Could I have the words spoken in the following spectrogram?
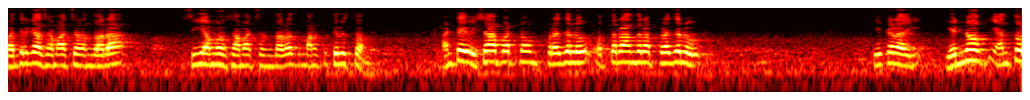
పత్రికా సమాచారం ద్వారా సీఎంఓ సమాచారం ద్వారా మనకు తెలుస్తుంది. అంటే విశాఖపట్నం ప్రజలు ఉత్తరాంధ్ర ప్రజలు ఇక్కడ ఎన్నో ఎంతో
